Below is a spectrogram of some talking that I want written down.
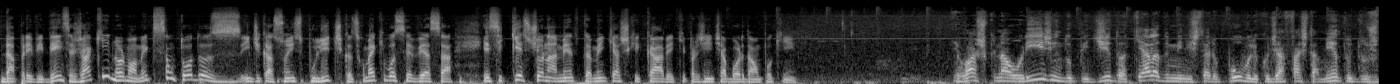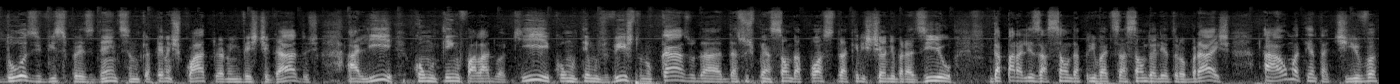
da Previdência, já que normalmente são todas indicações políticas. Como é que você vê essa, esse questionamento também que acho que cabe aqui para a gente abordar um pouquinho? Eu acho que na origem do pedido, aquela do Ministério Público de afastamento dos 12 vice-presidentes, sendo que apenas quatro eram investigados, ali, como tenho falado aqui, como temos visto no caso da, da suspensão da posse da Cristiane Brasil, da paralisação da privatização da Eletrobras, há uma tentativa,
